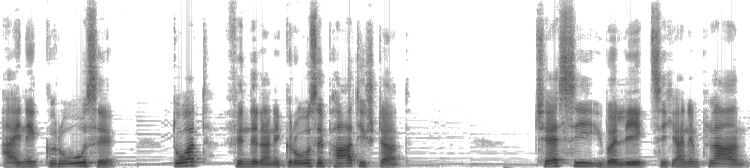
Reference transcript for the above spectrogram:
Eine große. Dort findet eine große Party statt. Jessie überlegt sich einen Plan.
